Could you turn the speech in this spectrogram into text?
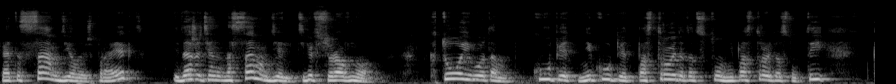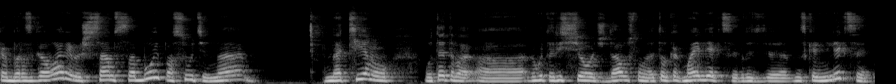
Когда ты сам делаешь проект, и даже тебе на самом деле тебе все равно, кто его там купит, не купит, построит этот стул, не построит этот стул. Ты как бы разговариваешь сам с собой, по сути, на, на тему вот этого, э, какой-то research, да, условно. Это вот как мои лекции, вот эти, э, скорее не лекции,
